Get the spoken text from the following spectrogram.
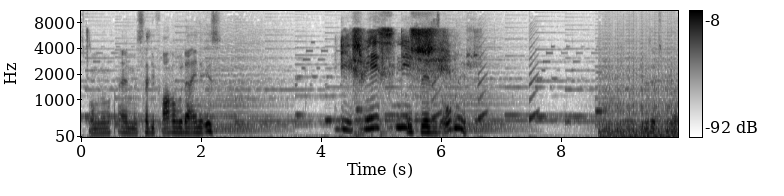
Jetzt brauchen wir nur noch einen. Ist halt die Frage, wo der eine ist. Ich weiß nicht. Ich weiß es auch nicht. Geht es jetzt höher?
